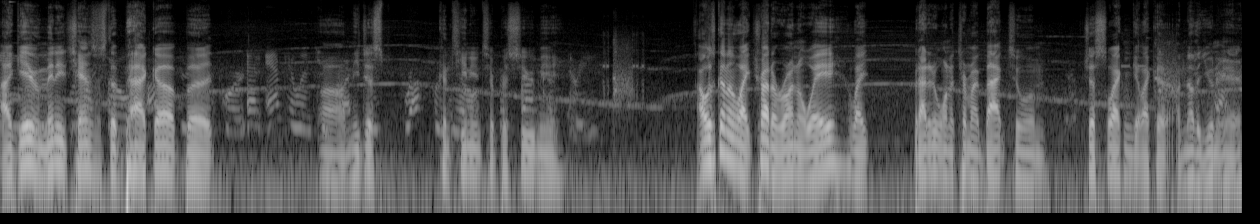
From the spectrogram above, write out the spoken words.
I gave him many chances to back up, but um, he just continued to pursue me. I was gonna like try to run away, like, but I didn't want to turn my back to him, just so I can get like a, another unit here.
